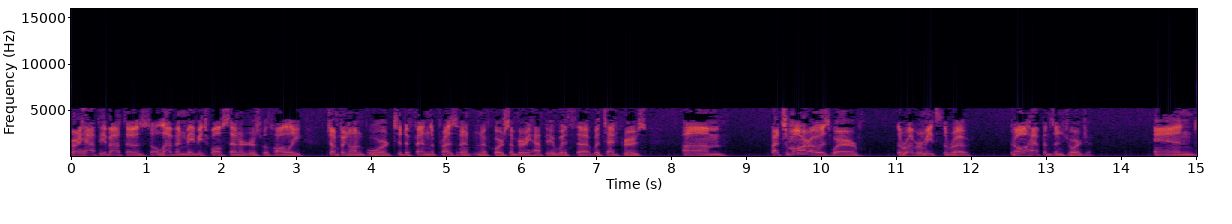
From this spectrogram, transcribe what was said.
very happy about those 11, maybe 12 senators with Hawley jumping on board to defend the president, and of course, I'm very happy with uh, with Ted Cruz. Um, but tomorrow is where the rubber meets the road. It all happens in Georgia. And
